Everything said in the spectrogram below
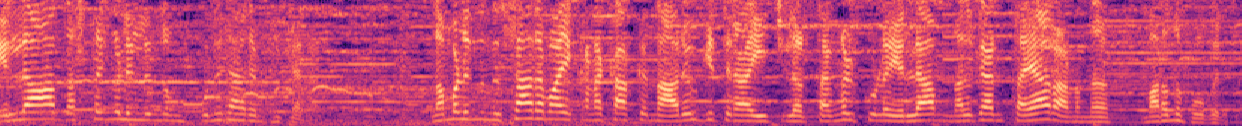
എല്ലാ നഷ്ടങ്ങളിൽ നിന്നും പുനരാരംഭിക്കാനാണ്. നമ്മൾ ഇന്ന് നിസ്സാരമായി കണക്കാക്കുന്ന ആരോഗ്യത്തിനായി ചിലർ തങ്ങൾക്കുള്ള എല്ലാം നൽകാൻ തയ്യാറാണെന്ന് മറന്നു പോകരുത്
